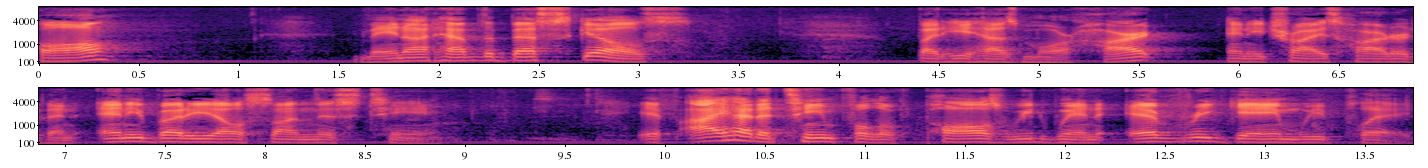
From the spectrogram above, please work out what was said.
Paul may not have the best skills, but he has more heart and he tries harder than anybody else on this team. If I had a team full of Pauls, we'd win every game we played,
